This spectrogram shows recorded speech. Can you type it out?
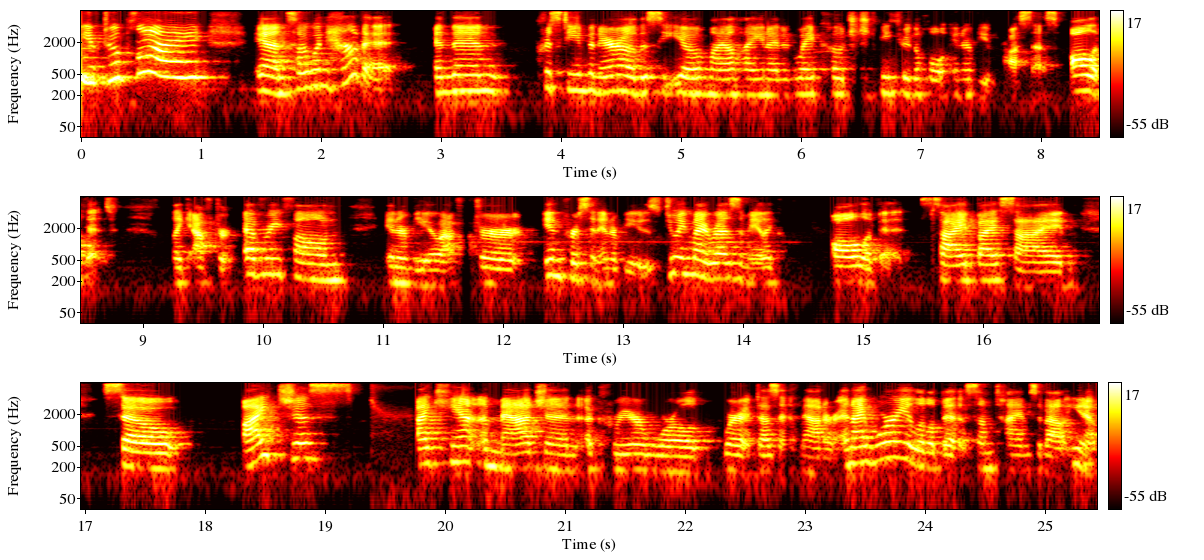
you have to apply. And so I wouldn't have it. And then Christine Benero, the CEO of Mile High United Way, coached me through the whole interview process, all of it. Like after every phone interview, after in person interviews, doing my resume, like all of it, side by side. So I just, I can't imagine a career world where it doesn't matter. And I worry a little bit sometimes about, you know,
